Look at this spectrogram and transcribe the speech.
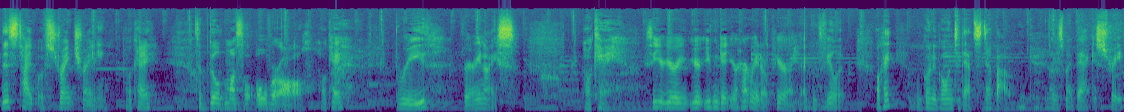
this type of strength training. Okay, to build muscle overall. Okay, breathe. Very nice. Okay. See, you're, you're, you're even getting your heart rate up here. I, I can feel it. Okay, we're going to go into that step out. Okay. Notice my back is straight.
